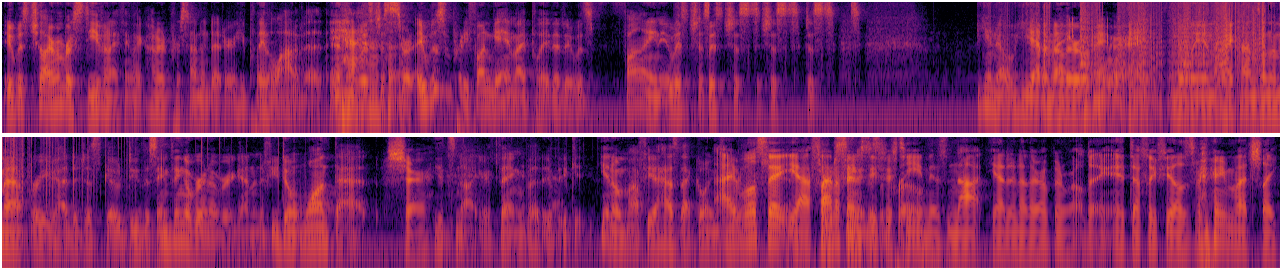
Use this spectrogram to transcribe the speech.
It was chill. I remember Stephen, I think, like 100% of it, or he played a lot of it. And Yeah. it was just sort of, it was a pretty fun game. I played it. It was fine. It was just, it was just, just, just, you know, yet another Right, world right. Million icons on the map where you had to just go do the same thing over and over again. And if you don't want that, Sure. it's not your thing. But, it, it, you know, Mafia has that going for I will say, yeah, Final Fantasy as 15 is not yet another open world. It it definitely feels very much like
